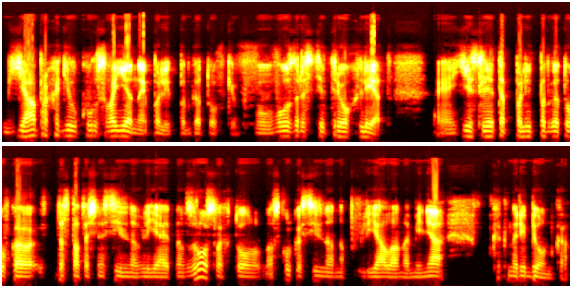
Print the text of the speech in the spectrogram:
я проходил курс военной политподготовки в возрасте трех лет. Э, если эта политподготовка достаточно сильно влияет на взрослых, то насколько сильно она повлияла на меня, как на ребенка.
